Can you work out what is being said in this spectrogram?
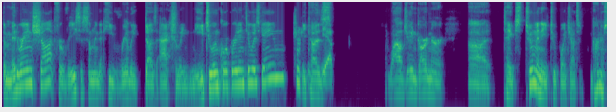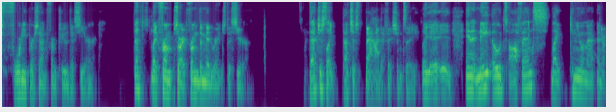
the mid-range shot for Reese is something that he really does actually need to incorporate into his game because yeah. while Jane Gardner uh, takes too many two-point shots, Gardner's 40% from two this year. That's like from sorry, from the mid-range this year. That just like that's just bad efficiency. Like it, it, in a Nate Oats offense, like can you imagine anyway,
